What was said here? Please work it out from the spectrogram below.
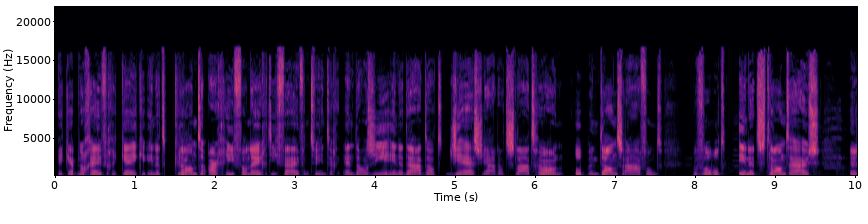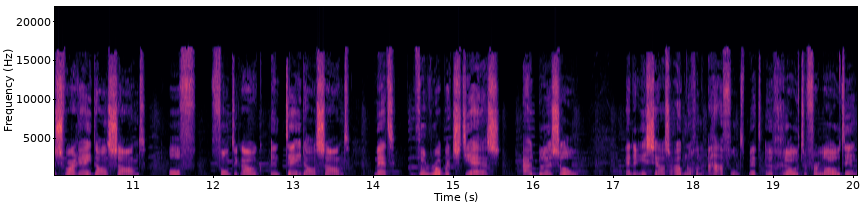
Ik heb nog even gekeken in het krantenarchief van 1925. En dan zie je inderdaad dat jazz, ja, dat slaat gewoon op een dansavond. Bijvoorbeeld in het strandhuis. Een soirée dansant. Of, vond ik ook, een theedansant. Met The Roberts Jazz uit Brussel. En er is zelfs ook nog een avond met een grote verloting.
